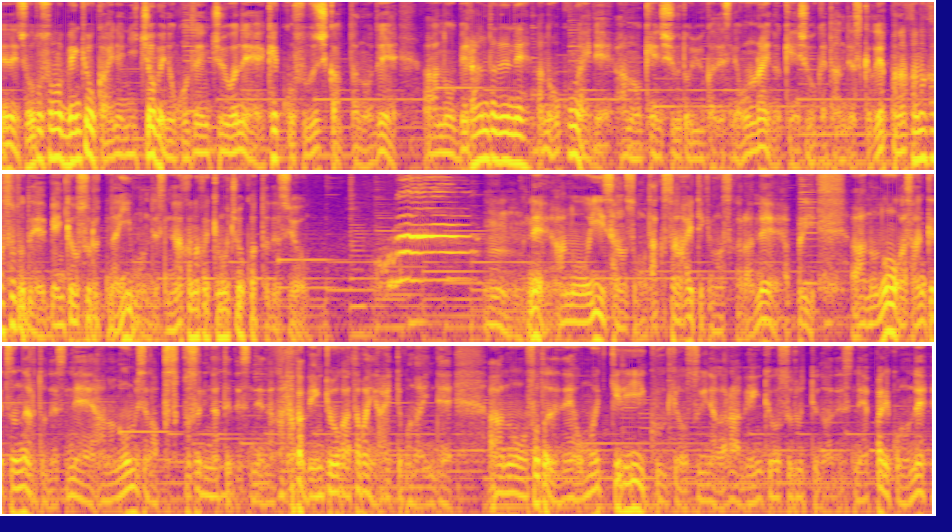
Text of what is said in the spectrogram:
でねちょうどその勉強会ね日曜日の午前中はね結構涼しかったのであのベランダでねあの屋外であの研修というかですねオンラインの研修を受けたんですけどやっぱなかなか外で勉強するってのはいいもんですねなかなか気持ちよかったですよ。うんね、あのいい酸素もたくさん入ってきますからねやっぱりあの脳が酸欠になるとですねあの脳みそがプスプスになってですねなかなか勉強が頭に入ってこないんであの外でね思いっきりいい空気を吸いながら勉強するっていうのはですねやっぱりこのね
